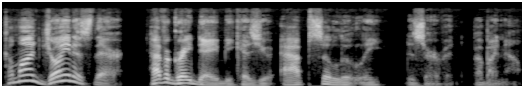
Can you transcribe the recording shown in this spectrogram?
Come on, join us there. Have a great day because you absolutely deserve it. Bye bye now.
